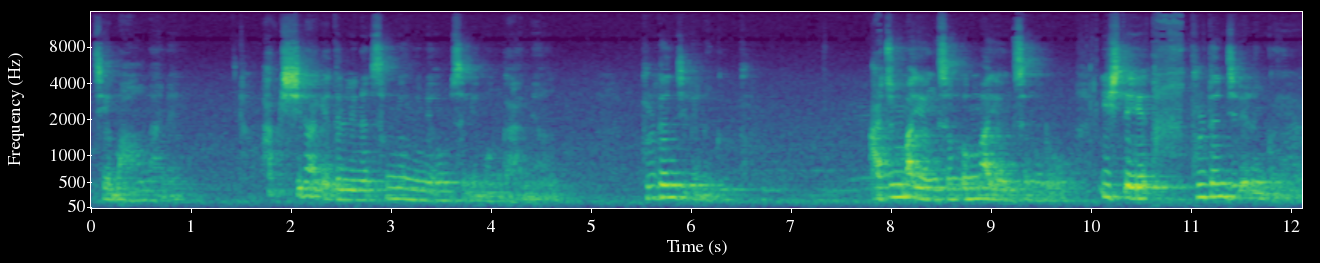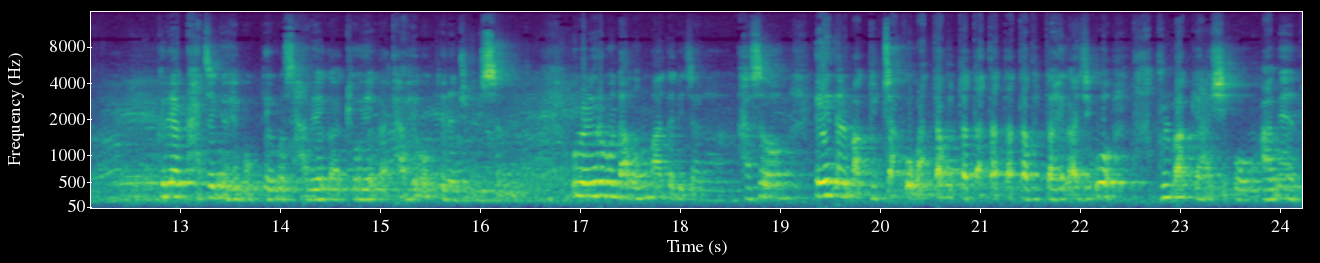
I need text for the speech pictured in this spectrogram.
제 마음 안에 확실하게 들리는 성령님의 음성이 뭔가 하면 불 던지려는 그 불. 아줌마 영성, 엄마 영성으로 이 시대에 다 불 던지려는 거예요. 그래야 가정이 회복되고 사회가 교회가 다 회복되는 줄 믿습니다. 오늘 여러분 다 엄마들이잖아. 가서 애들 막 붙잡고 왔다 붙다 따따 따따 붙다 해가지고 다 불받게 하시고 아멘.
